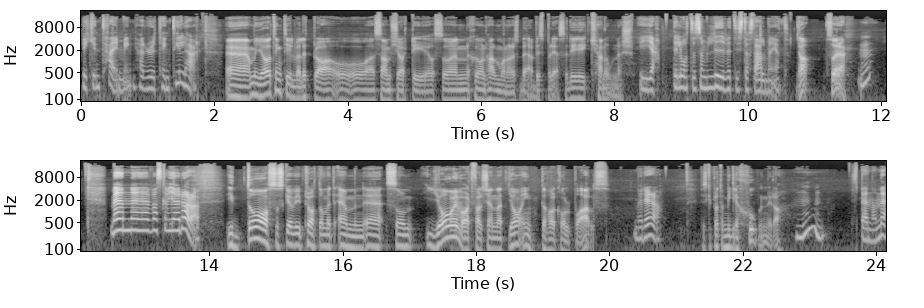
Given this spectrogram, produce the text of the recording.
Vilken timing Hade du tänkt till här? Eh, men jag har tänkt till väldigt bra och, och samkört det och så en sju och en halv månaders bebis på det. Så det är kanoners. Ja, det låter som livet i största allmänhet. Ja, så är det. Mm. Men eh, vad ska vi göra idag då? Idag så ska vi prata om ett ämne som jag i vart fall känner att jag inte har koll på alls. Vad är det då? Vi ska prata migration idag. Mm, spännande.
